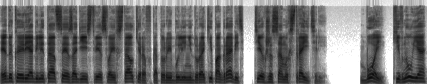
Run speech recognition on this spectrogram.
Эдакая реабилитация за действия своих сталкеров, которые были не дураки пограбить тех же самых строителей. «Бой!» — кивнул я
